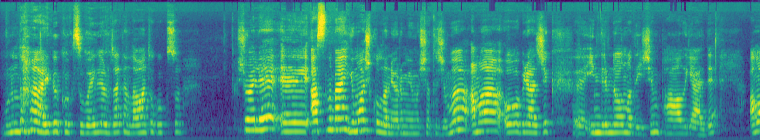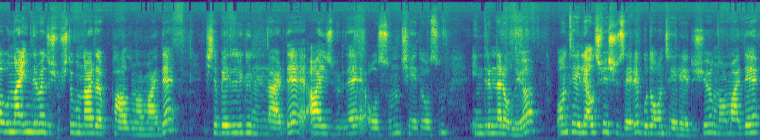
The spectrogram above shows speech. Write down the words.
Bunun da harika kokusu. Bayılıyorum. Zaten lavanta kokusu. Şöyle e, aslında ben yumaş kullanıyorum yumuşatıcımı ama o birazcık e, indirimde olmadığı için pahalı geldi. Ama bunlar indirime düşmüştü. Bunlar da pahalı normalde. İşte belirli günlerde A101'de olsun, şeyde olsun indirimler oluyor. 10 TL alışveriş üzeri. Bu da 10 TL'ye düşüyor. Normalde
